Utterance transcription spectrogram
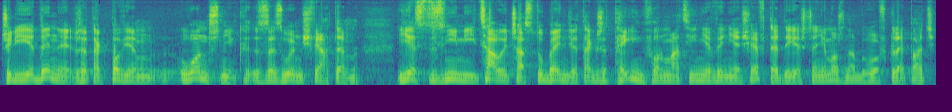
czyli jedyny, że tak powiem, łącznik ze złym światem, jest z nimi i cały czas tu będzie, także tej informacji nie wyniesie. Wtedy jeszcze nie można było wklepać,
